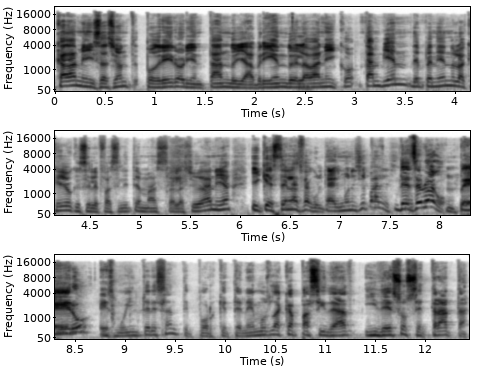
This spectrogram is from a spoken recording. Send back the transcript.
cada administración podría ir orientando y abriendo el abanico, también dependiendo de aquello que se le facilite más a la ciudadanía y que esté en las facultades municipales. Desde luego, pero es muy interesante porque tenemos la capacidad y de eso se trata,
